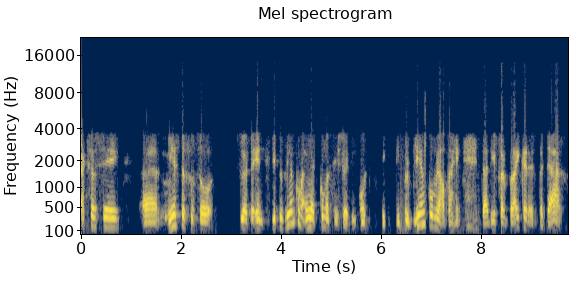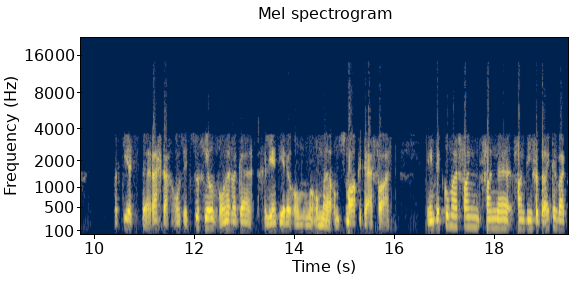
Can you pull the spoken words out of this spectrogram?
ek sou sê uh meeste voedsel soorte en die probleem kom eintlik kom as jy so die ons die die probleem kom daarby dat die verbruiker is bederf verkeerde regtig ons het soveel wonderlike geleenthede om om uh, om smake te ervaar. En dit kom maar van van uh, van die verbruiker wat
